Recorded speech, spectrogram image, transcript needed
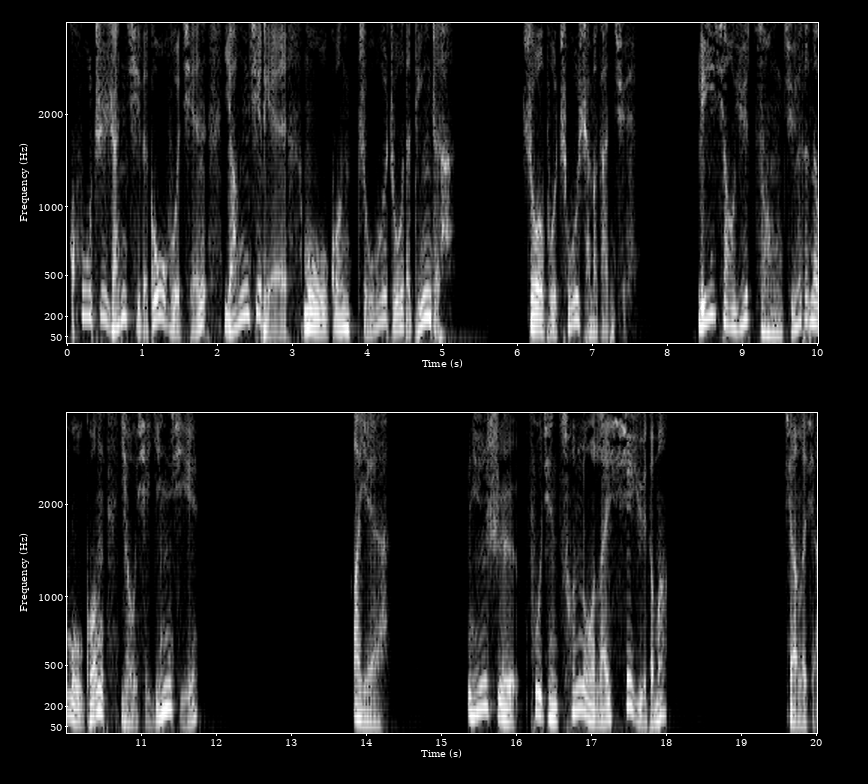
枯枝燃起的篝火前，扬起脸，目光灼灼的盯着他，说不出什么感觉。李小鱼总觉得那目光有些阴邪。阿爷，您是附近村落来歇雨的吗？想了想，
